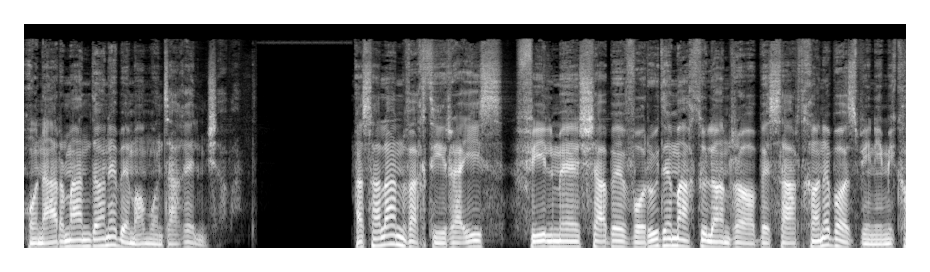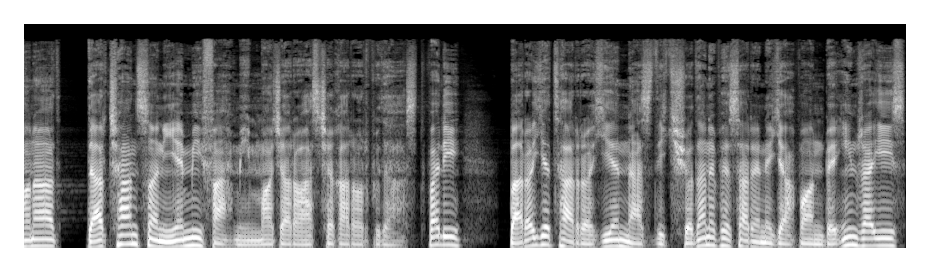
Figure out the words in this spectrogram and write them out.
هنرمندانه به ما منتقل می شود. مثلا وقتی رئیس فیلم شب ورود مختولان را به سردخانه بازبینی می کند، در چند ثانیه می‌فهمیم ماجرا از چه قرار بوده است ولی برای طراحی نزدیک شدن پسر نگهبان به این رئیس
